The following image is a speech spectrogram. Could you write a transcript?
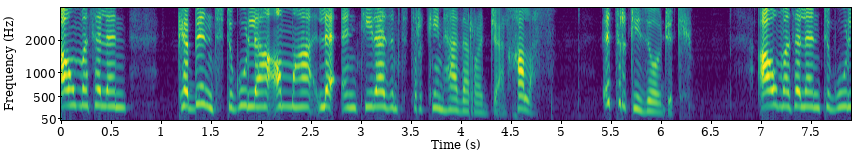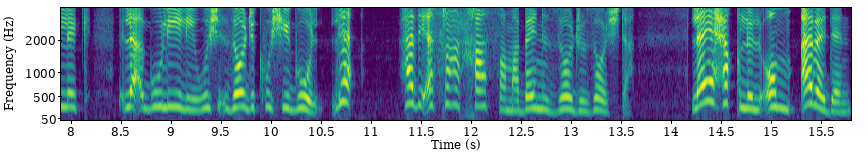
أو مثلا كبنت تقول لها أمها لا انت لازم تتركين هذا الرجال خلاص اتركي زوجك. أو مثلا تقول لك لا قولي لي وش زوجك وش يقول؟ لا هذه أسرار خاصة ما بين الزوج وزوجته. لا يحق للأم ابدا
